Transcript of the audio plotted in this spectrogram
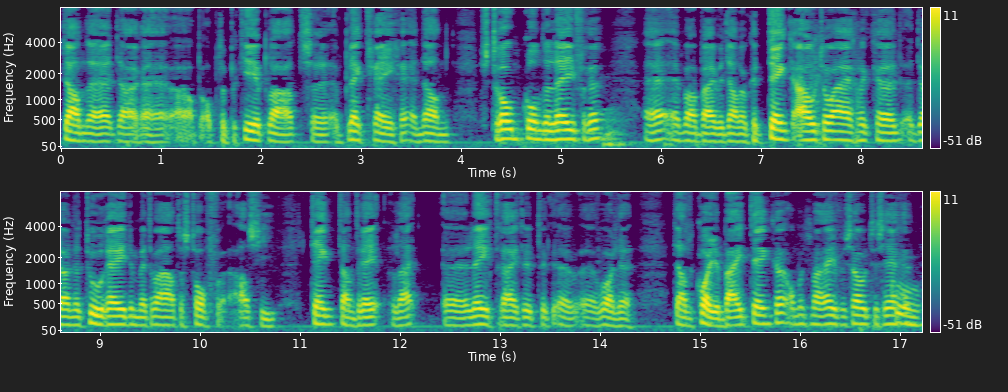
dan uh, daar uh, op, op de parkeerplaats uh, een plek kregen en dan stroom konden leveren. en waarbij we dan ook een tankauto eigenlijk daar naartoe reden met waterstof. Als die tank dan leeg draait te worden, dan kon je bijtanken, om het maar even zo te zeggen. Cool.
